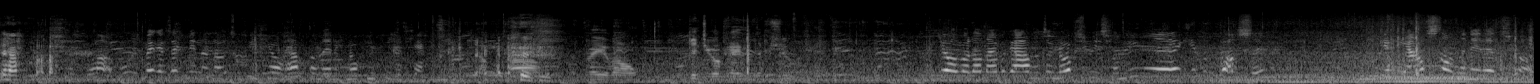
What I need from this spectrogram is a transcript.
Ja. Voilà, Volgens mij als ik met een auto vier jaar heb, dan ben ik nog niet hoe dat gek is. weet je wel. Kindje ook even te pensioen. Ja, maar dan heb ik af en toe nog zoiets van, nu uh, gaat het passen. Ik heb die afstanden in het schat.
